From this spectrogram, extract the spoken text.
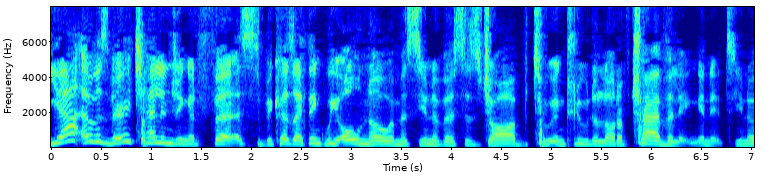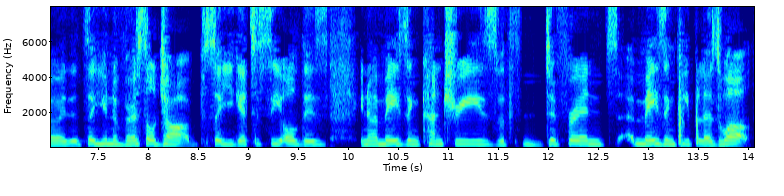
Yeah, it was very challenging at first because I think we all know a Miss Universe's job to include a lot of traveling in it. You know, it's a universal job. So you get to see all these, you know, amazing countries with different amazing people as well.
